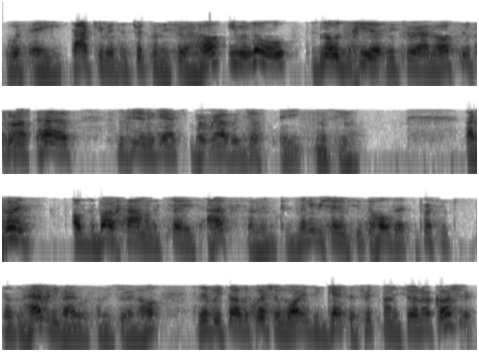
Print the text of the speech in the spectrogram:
with a document that's written on Yisur Anah, even though there's no Zechia in Yisur Anah, since you don't have to have Zechia in a get, but rather just a Messina. Now, good of the Baruch Tam on the Tzoyz asks on him, because many Rishonim seem to hold that the person doesn't have any Bible on Yisur Anah, so therefore we have the question, why is the get that's written on Yisur Anah kosher?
